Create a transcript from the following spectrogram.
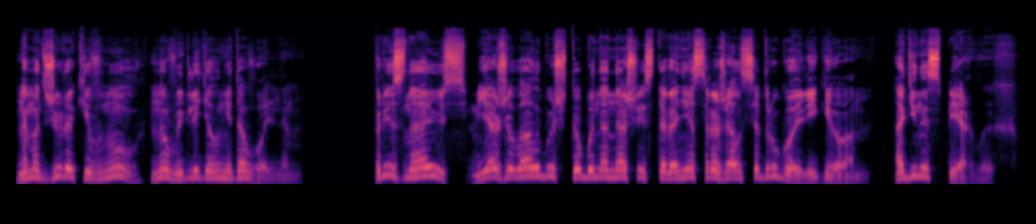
Намаджира кивнул, но выглядел недовольным. «Признаюсь, я желал бы, чтобы на нашей стороне сражался другой легион, один из первых.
